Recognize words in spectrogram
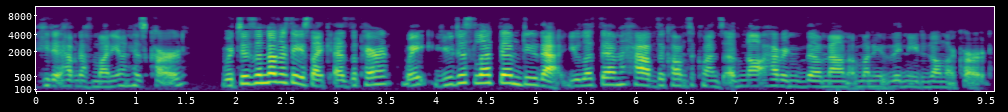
He didn't have enough money on his card, which is another thing. It's like, as the parent, wait, you just let them do that. You let them have the consequence of not having the amount of money that they needed on their card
